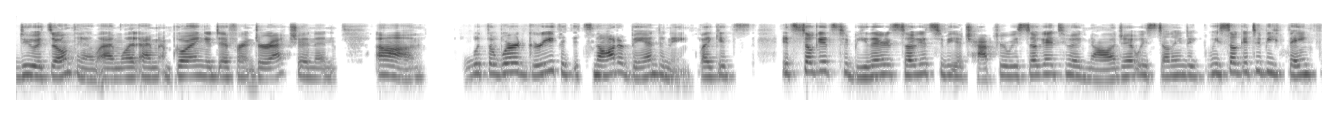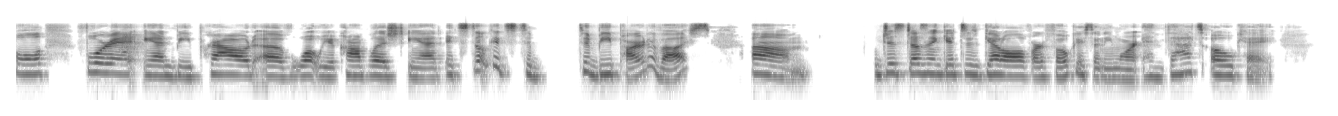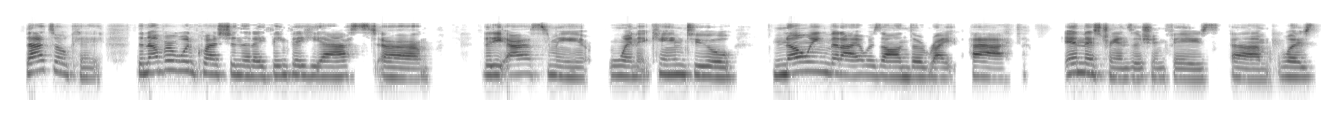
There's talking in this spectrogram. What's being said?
do its own thing. I'm let I'm, I'm going a different direction, and um, with the word grief, it, it's not abandoning. Like it's it still gets to be there. It still gets to be a chapter. We still get to acknowledge it. We still need to. We still get to be thankful for it and be proud of what we accomplished, and it still gets to to be part of us. Um, just doesn't get to get all of our focus anymore, and that's okay. That's okay. The number one question that I think that he asked, um, that he asked me when it came to knowing that I was on the right path in this transition phase, um, was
